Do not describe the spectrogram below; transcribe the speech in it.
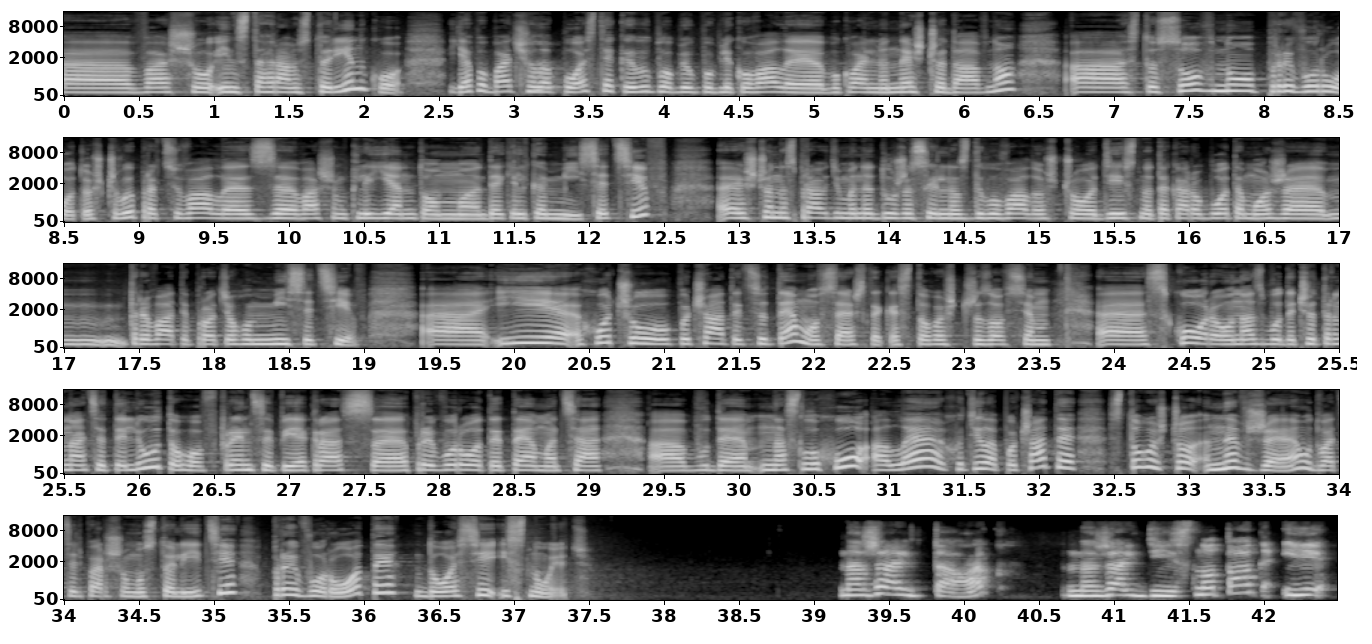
вашу інстаграм-сторінку, я побачила пост, який ви публі- публікували буквально нещодавно стосовно привороту, що ви працювали з вашим клієнтом декілька місяців, е, що насправді мене дуже сильно здивувало, що дійсно така робота може тривати протягом місяців. Е, І хочу почати цю тему все ж таки з того, що зовсім скоро у нас буде 14 лютого. В принципі, якраз е, привороти тема ця буде на слуху. Але хотіла почати з того, що невже у 21 столітті привороти досі існують. На жаль, так. На жаль, дійсно так. І е,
